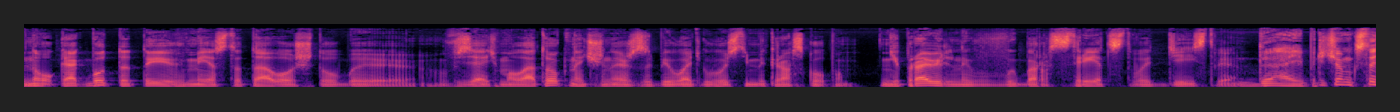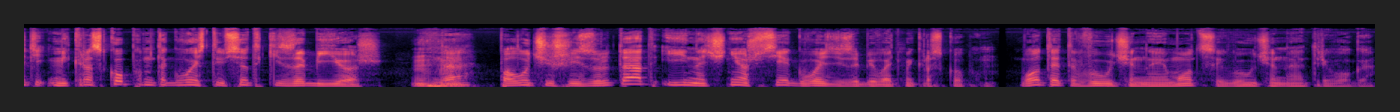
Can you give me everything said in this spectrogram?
Ну, как будто ты вместо того, чтобы взять молоток, начинаешь забивать гвозди микроскопом. Неправильный выбор средства действия. Да, и причем, кстати, микроскопом-то гвоздь ты все-таки забьешь. Мгм. Да? Получишь результат и начнешь все гвозди забивать микроскопом. Вот это выученные эмоции, выученная тревога.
